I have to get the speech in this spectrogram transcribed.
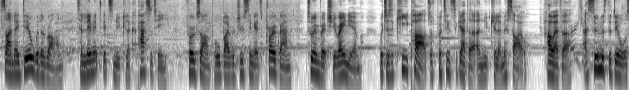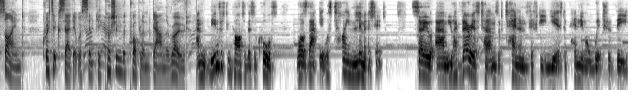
signed a deal with Iran to limit its nuclear capacity, for example by reducing its program to enrich uranium, which is a key part of putting together a nuclear missile. However, as soon as the deal was signed, critics said it was simply pushing the problem down the road. And the interesting part of this, of course, was that it was time limited. So um, you had various terms of 10 and 15 years, depending on which of the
